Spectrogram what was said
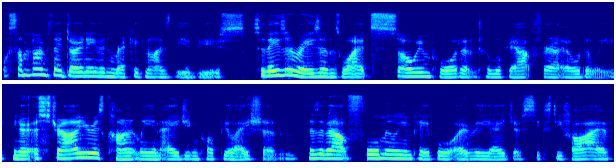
or sometimes they don't even recognize the abuse. So these are reasons why it's so important to look out for our elderly. You know, Australia is currently an aging population. There's about 4 million people over the age of 65.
